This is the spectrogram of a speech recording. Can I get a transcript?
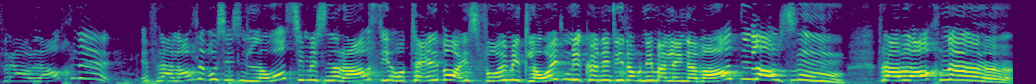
Frau Lauchner! Äh, Frau Lauchner, was ist denn los? Sie müssen raus, die Hotelbar ist voll mit Leuten, wir können die doch nicht mehr länger warten lassen! Frau Lauchner!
